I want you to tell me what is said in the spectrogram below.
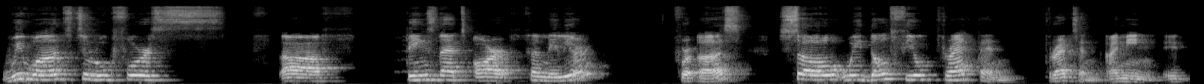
We want to look for uh, things that are familiar for us, so we don't feel threatened. Threatened. I mean, it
